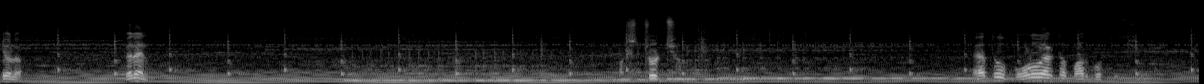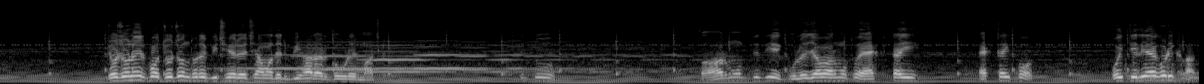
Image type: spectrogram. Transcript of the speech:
কি হলো? পেলেন? আশ্চর্য। এত বড় একটা পার্বত্য যোজনের পর যোজন ধরে বিছিয়ে রয়েছে আমাদের বিহার আর গৌড়ের মাঝখানে। কিন্তু তার মধ্যে দিয়ে গলে যাওয়ার মতো একটাই একটাই পথ, ওই তেলিয়াগড়ি খাত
